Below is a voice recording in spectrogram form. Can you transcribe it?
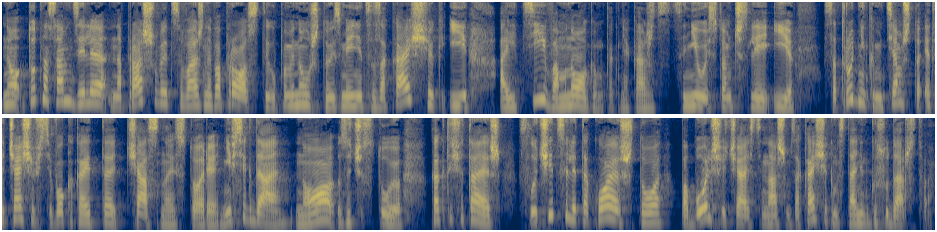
Но тут на самом деле напрашивается важный вопрос. Ты упомянул, что изменится заказчик, и IT во многом, как мне кажется, ценилось в том числе и сотрудниками тем, что это чаще всего какая-то частная история. Не всегда, но зачастую. Как ты считаешь, случится ли такое, что по большей части нашим заказчиком станет государство?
